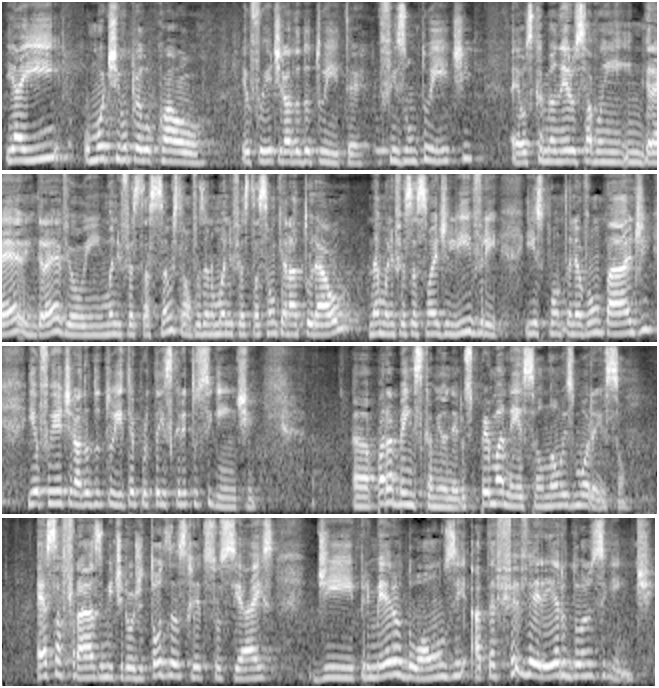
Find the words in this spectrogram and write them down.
E aí, o motivo pelo qual eu fui retirada do Twitter. Eu fiz um tweet. É, os caminhoneiros estavam em, em, greve, em, greve, ou em manifestação, estavam fazendo manifestação que é natural, né? manifestação é de livre e espontânea vontade, e eu fui retirada do Twitter por ter escrito o seguinte: ah, Parabéns, caminhoneiros, permaneçam, não esmoreçam. Essa frase me tirou de todas as redes sociais de 1 do 11 até fevereiro do ano seguinte.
